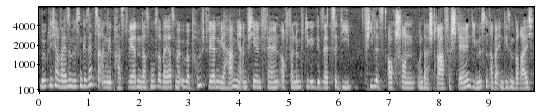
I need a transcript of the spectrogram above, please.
Möglicherweise müssen Gesetze angepasst werden. Das muss aber erstmal überprüft werden. Wir haben ja an vielen Fällen auch vernünftige Gesetze, die vieles auch schon unter Strafe stellen. Die müssen aber in diesem Bereich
